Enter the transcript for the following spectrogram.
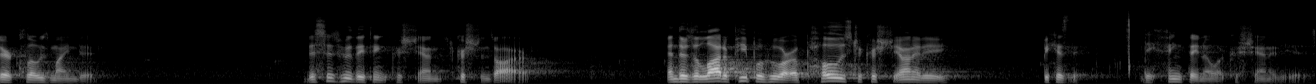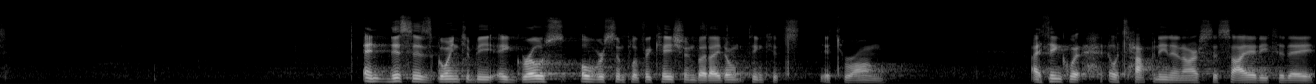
They're closed minded. This is who they think Christian, Christians are. And there's a lot of people who are opposed to Christianity because they, they think they know what Christianity is. And this is going to be a gross oversimplification, but I don't think it's, it's wrong. I think what, what's happening in our society today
